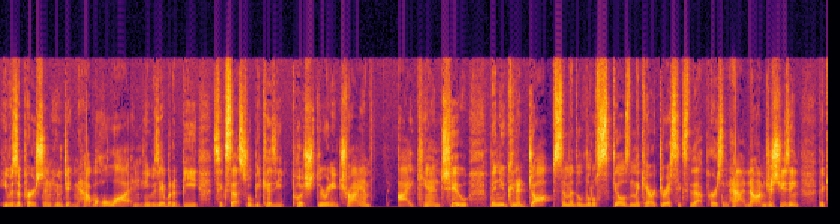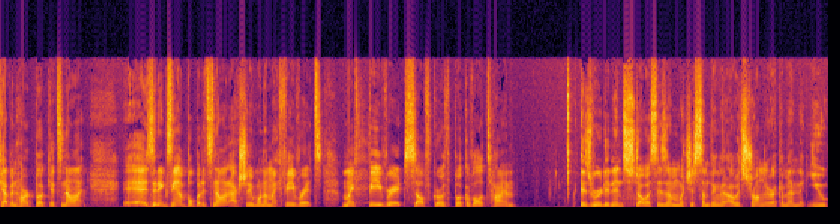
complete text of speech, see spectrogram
He was a person who didn't have a whole lot and he was able to be successful because he pushed through and he triumphed. I can too, then you can adopt some of the little skills and the characteristics that that person had. Now, I'm just using the Kevin Hart book. It's not as an example, but it's not actually one of my favorites. My favorite self growth book of all time is rooted in Stoicism, which is something that I would strongly recommend that you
